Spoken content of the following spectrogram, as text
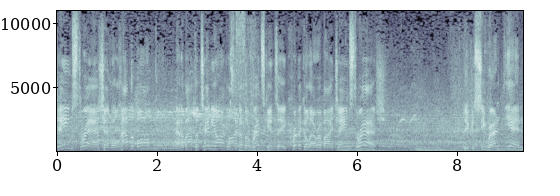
James Thrash and will have the ball at about the 10-yard line of the Redskins. A critical error by James Thrash. You can see right at the end,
